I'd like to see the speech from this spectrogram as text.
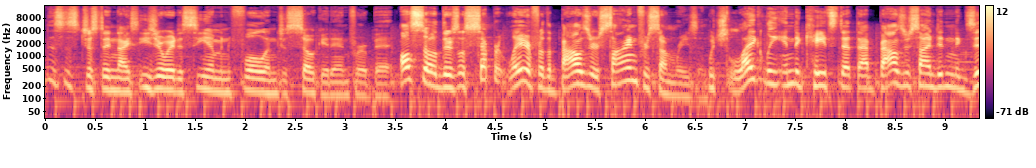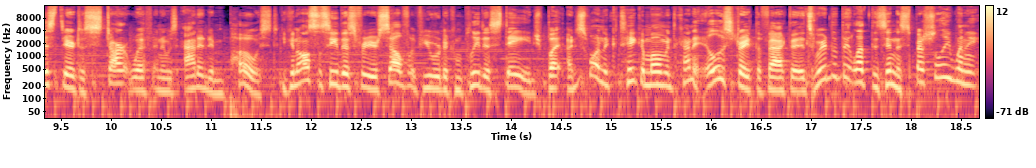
this is just a nice, easier way to see him in full and just soak it in for a bit. Also, there's a separate layer for the Bowser sign for some reason, which likely indicates that that Bowser sign didn't exist there to start with and it was added in post. You can also see this for yourself if you were to complete a stage, but I just wanted to take a moment to kind of illustrate the fact that it's weird that they let this in, especially when it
